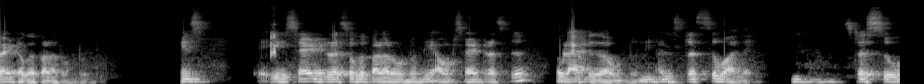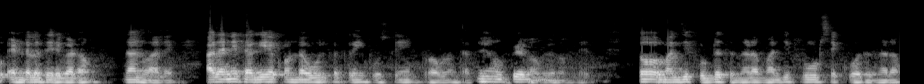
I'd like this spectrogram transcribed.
బయట ఒక కలర్ ఉంటుంది. మీన్స్ ఇన్సైడ్ డ్రెస్ ఒక కలర్ ఉంటుంది అవుట్ సైడ్ డ్రెస్ బ్లాక్గా ఉంటుంది. అది స్ట్రెస్ వాళ్ళే. స్ట్రెస్ ఎండలు తిరగడం దాని వాళ్ళే. అదన్నీ తగ్గియకుండా ఊరిక క్రీమ్ పూస్తే ఏం ప్రాబ్లం ఉపయోగం ఉపయోగం లేదు. సో మంచి ఫుడ్ తినడం మంచి ఫ్రూట్స్ ఎక్కువ తినడం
